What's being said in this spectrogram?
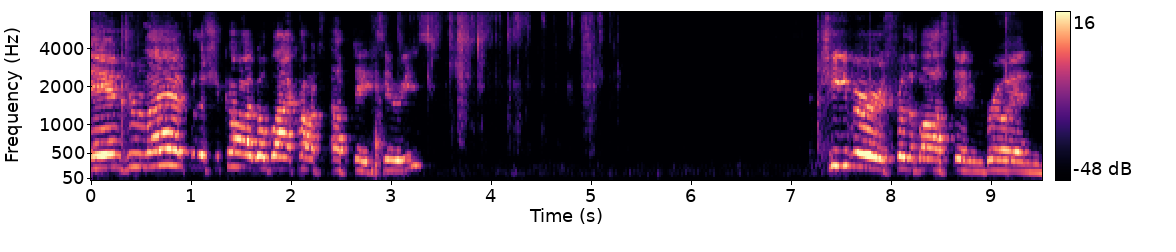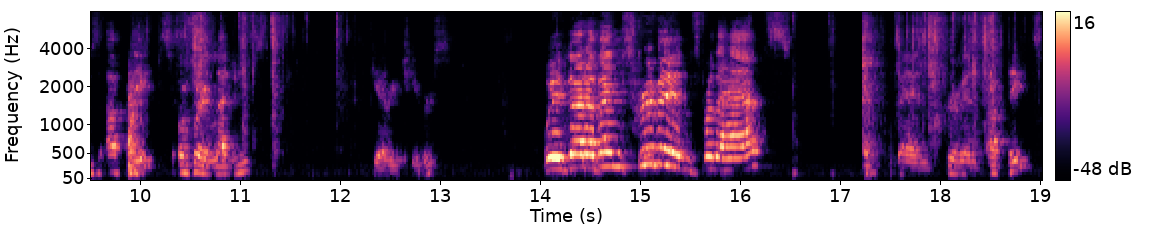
Andrew Ladd for the Chicago Blackhawks update series. Cheevers for the Boston Bruins update. Or sorry, Legends. Gerry Cheevers. We've got a Ben Scrivens for the Habs. Ben Scrivens update.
